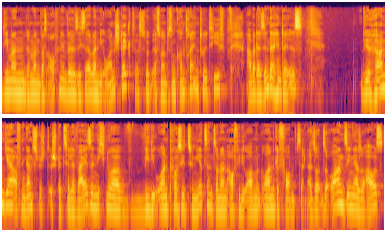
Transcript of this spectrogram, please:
die man, wenn man was aufnehmen will, sich selber in die Ohren steckt. Das wirkt erstmal ein bisschen kontraintuitiv. Aber der Sinn dahinter ist, wir hören ja auf eine ganz spezielle Weise nicht nur, wie die Ohren positioniert sind, sondern auch, wie die Ohren geformt sind. Also unsere Ohren sehen ja so aus,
